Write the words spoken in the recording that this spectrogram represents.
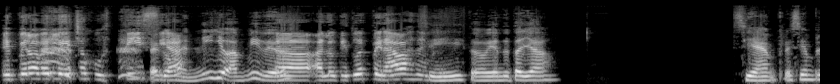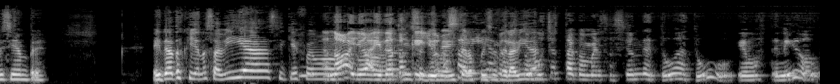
Espero haberle hecho justicia anillo a dedo. a, a lo que tú esperabas de mí. Sí, todo bien detallado. Siempre, siempre, siempre. Hay datos que yo no sabía, así que fue No, yo, hay datos que yo me no he visto sabía. los juicios Me de la vida. mucho esta conversación de tú a tú que hemos tenido.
